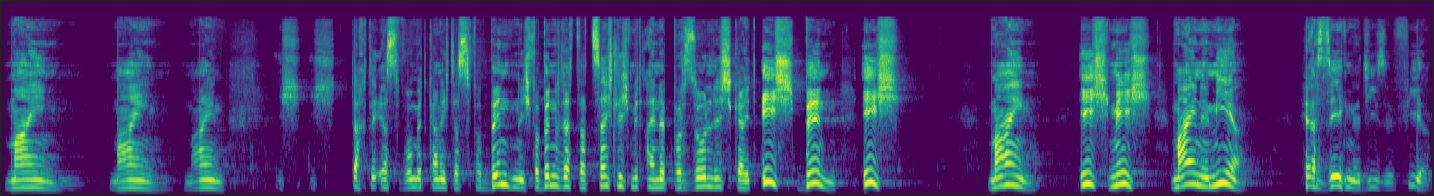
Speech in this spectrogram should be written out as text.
Mein, mein, mein. Ich, ich dachte erst, womit kann ich das verbinden? Ich verbinde das tatsächlich mit einer Persönlichkeit. Ich bin, ich, mein, ich, mich, meine, mir. Herr segne diese vier.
